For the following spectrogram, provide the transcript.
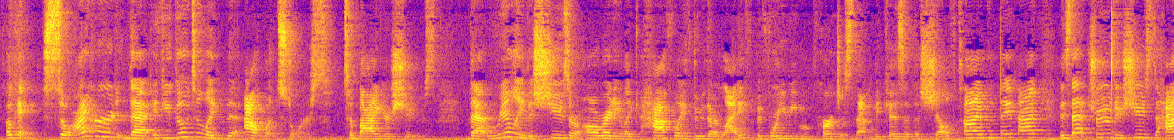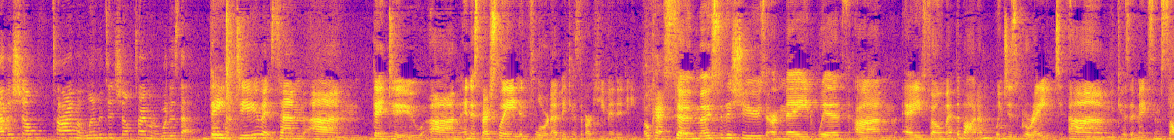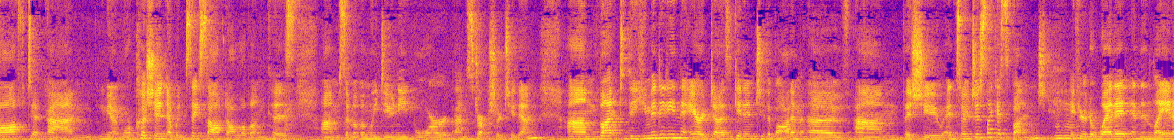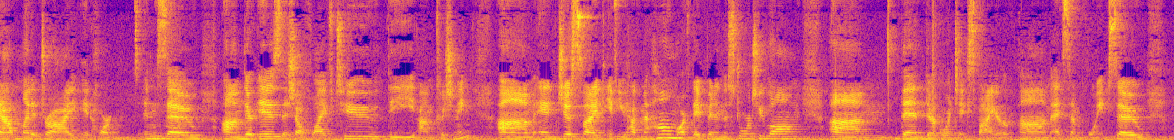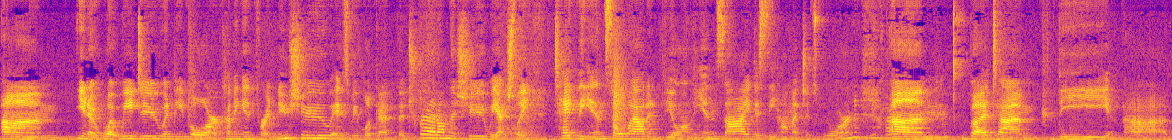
okay, so I heard that if you go to like the outlet stores to buy your shoes, that really the shoes are already like halfway through their life before you even purchase them because of the shelf time that they've had. Is that true? Do shoes have a shelf time, a limited shelf time, or what is that? They do at some. Um, they do, um, and especially in Florida because of our humidity. Okay. So most of the shoes are made with um, a foam at the bottom, which is great um, because it makes them soft. Um, you know, more cushioned. I wouldn't say soft, all of them, because um, some of them we do need more um, structure to them. Um, but the humidity in the air does get into the bottom of um, the shoe, and so just like a sponge, Mhm. if you're to wet it and then lay it out and let it dry, it hardens. And Mhm. so um, there is a shelf life to the um, cushioning. Um, and just like if you have them at home or if they've been in the store too long, um, then they're going to expire um, at some point. So, um, you know, what we do when people are coming in for a new shoe is we look at the tread on the shoe. We actually take the insole out and feel on the inside to see how much it's worn. Okay. Um, but um, the uh,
